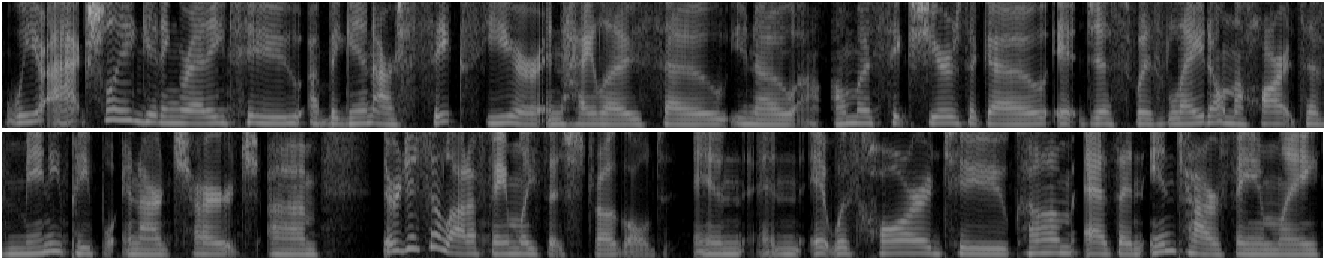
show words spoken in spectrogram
we are actually getting ready to uh, begin our sixth year in Halos. So, you know, uh, almost six years ago, it just was laid on the hearts of many people in our church. Um, there were just a lot of families that struggled, and, and it was hard to come as an entire family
